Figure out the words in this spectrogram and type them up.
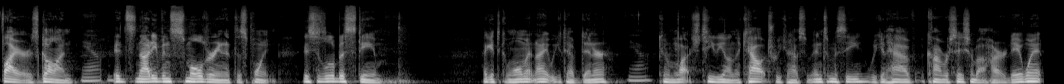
fire. It's gone. Yeah. It's not even smoldering at this point. It's just a little bit of steam. I get to come home at night. We get to have dinner Yeah. can watch TV on the couch. We can have some intimacy. We can have a conversation about how our day went.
